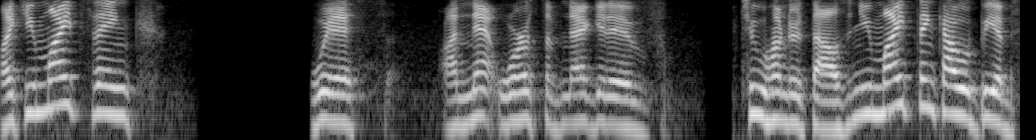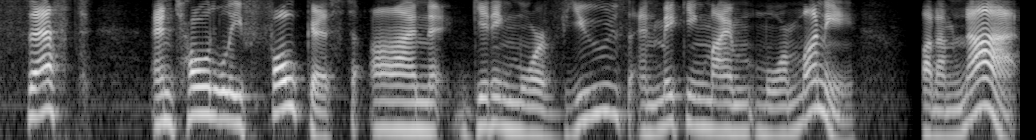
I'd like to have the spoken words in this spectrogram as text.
Like you might think with a net worth of negative 200,000, you might think I would be obsessed and totally focused on getting more views and making my more money. But I'm not.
